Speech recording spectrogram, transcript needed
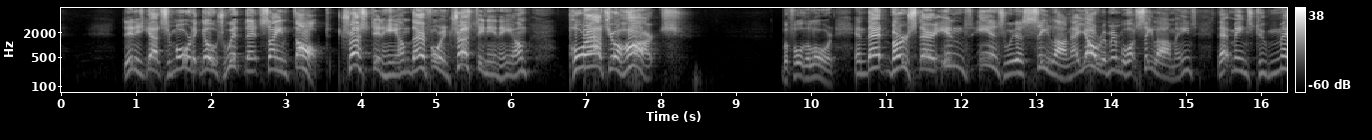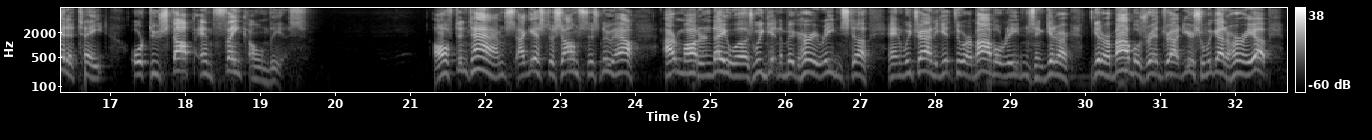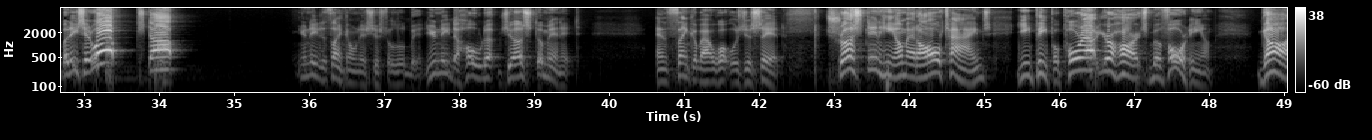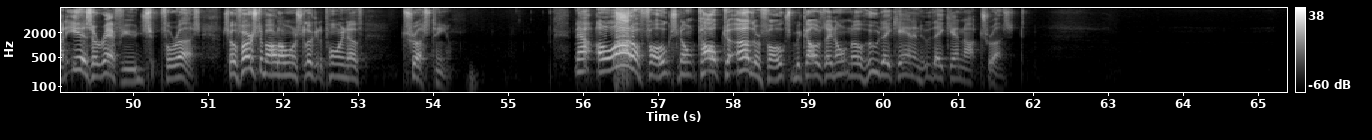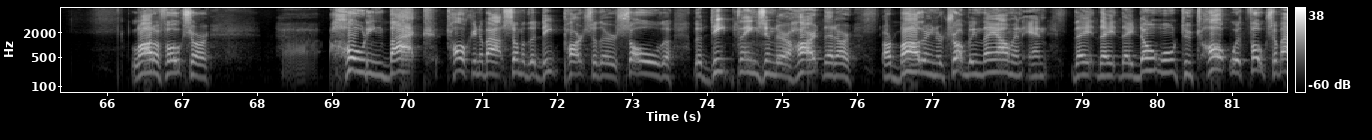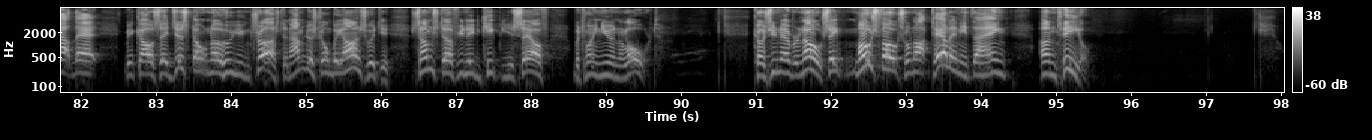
Then he's got some more that goes with that same thought. Trust in him, therefore, in trusting in him, pour out your hearts before the Lord. And that verse there ends, ends with Selah. Now, y'all remember what Selah means? That means to meditate or to stop and think on this. Oftentimes, I guess the psalmist knew how our modern day was we get in a big hurry reading stuff and we trying to get through our Bible readings and get our get our Bibles read throughout the year, so we got to hurry up. But he said, Whoop, stop. You need to think on this just a little bit. You need to hold up just a minute and think about what was just said. Trust in him at all times, ye people. Pour out your hearts before him. God is a refuge for us. So, first of all, I want us to look at the point of trust him. Now, a lot of folks don't talk to other folks because they don't know who they can and who they cannot trust. A lot of folks are uh, holding back, talking about some of the deep parts of their soul, the, the deep things in their heart that are, are bothering or troubling them, and, and they, they, they don't want to talk with folks about that because they just don't know who you can trust. And I'm just going to be honest with you. Some stuff you need to keep to yourself between you and the Lord. Because you never know. See, most folks will not tell anything until.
